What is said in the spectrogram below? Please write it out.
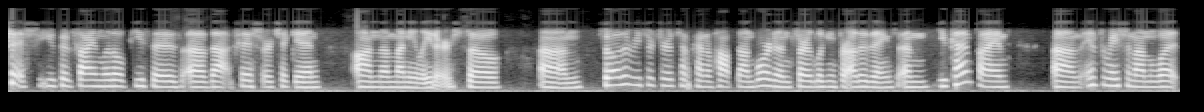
fish, you could find little pieces of that fish or chicken on the money later. So, um, so other researchers have kind of hopped on board and started looking for other things, and you can find um, information on what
